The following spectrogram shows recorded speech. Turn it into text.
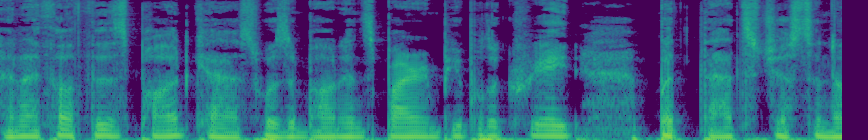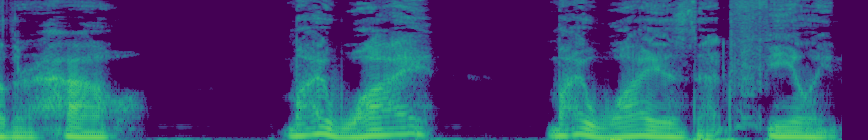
And I thought this podcast was about inspiring people to create, but that's just another how. My why, my why is that feeling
